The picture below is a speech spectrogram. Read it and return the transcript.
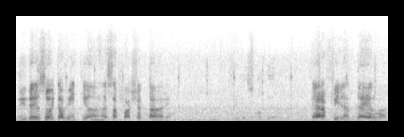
De 18 a 20 anos, nessa faixa etária. Era filha dela.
